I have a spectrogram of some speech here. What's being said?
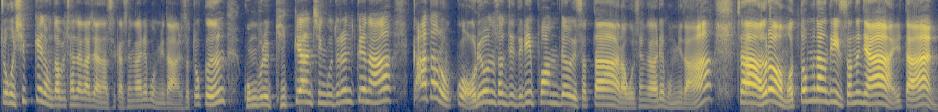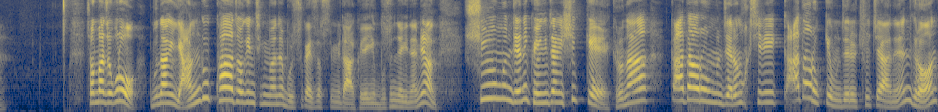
조금 쉽게 정답을 찾아가지 않았을까 생각을 해봅니다. 그래서 조금 공부를 깊게 한 친구들은 꽤나 까다롭고 어려운 선지들이 포함되어 있었다라고 생각을 해봅니다. 자 그럼 어떤 문항들이 있었느냐? 일단 전반적으로 문항의 양극화적인 측면을 볼 수가 있었습니다. 그 얘기는 무슨 얘기냐면 쉬운 문제는 굉장히 쉽게 그러나 까다로운 문제는 확실히 까다롭게 문제를 출제하는 그런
